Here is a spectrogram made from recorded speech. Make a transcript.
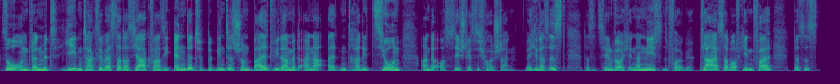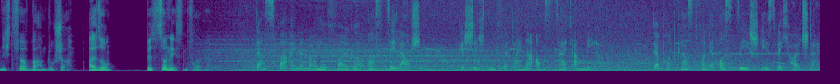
So, und wenn mit jeden Tag Silvester das Jahr quasi endet, beginnt es schon bald wieder mit einer alten Tradition an der Ostsee Schleswig-Holstein. Welche das ist, das erzählen wir euch in der nächsten Folge. Klar ist aber auf jeden Fall, das ist nichts für Warmduscher. Also, bis zur nächsten Folge. Das war eine neue Folge Ostseelauschen. Geschichten für deine Auszeit am Meer. Der Podcast von der Ostsee Schleswig-Holstein.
